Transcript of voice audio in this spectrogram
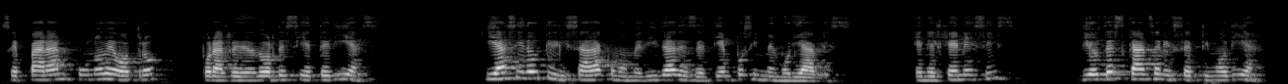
separan uno de otro por alrededor de siete días y ha sido utilizada como medida desde tiempos inmemoriales. En el Génesis, Dios descansa en el séptimo día.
